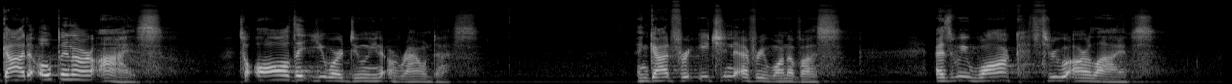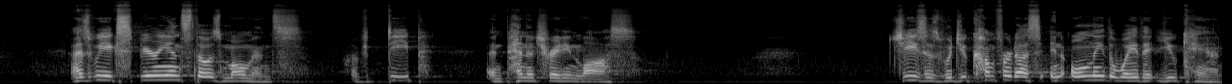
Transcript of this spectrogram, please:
God, open our eyes to all that you are doing around us. And God, for each and every one of us, as we walk through our lives, as we experience those moments of deep and penetrating loss, Jesus, would you comfort us in only the way that you can?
